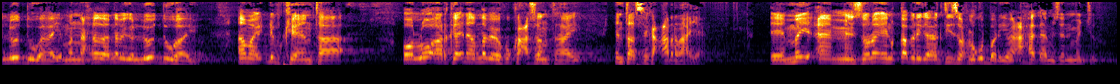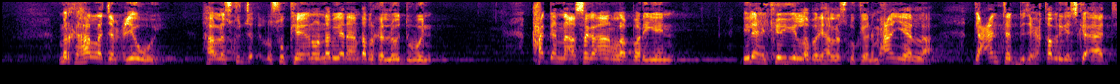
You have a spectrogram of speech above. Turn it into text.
loo duwahayo manaxdada nabiga loo duwahayo amay dhib keentaa oo loo arkaa inaad nabiga ku kacsan tahay intaasay ka cararayaan. Ee may aaminsano in qabriga agtiisa wax lagu baryo axad aaminsan ma marka ha la jamciyo wey ha la isku keeno nabiga inaan dhabarka loo duwan xaggana asaga aan la baryin ilahay keligii la barya ha la isku keeno. Maxaan yeellaa? Gacanta bidix qabriga iska aadi.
